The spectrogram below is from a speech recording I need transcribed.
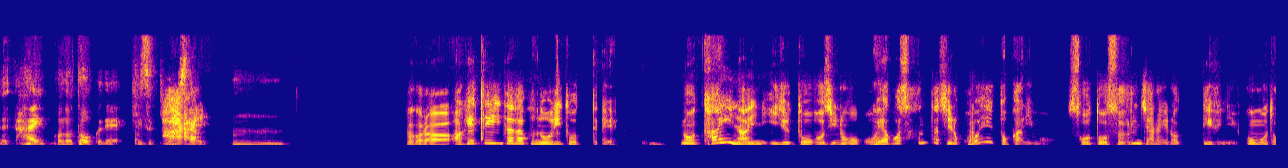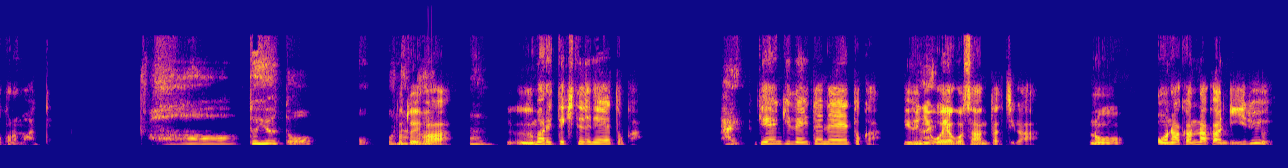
えはい。このトークで気づきました。はい。うん。だから、あげていただくノリとって、の体内にいる当時の親御さんたちの声とかにも相当するんじゃないのっていうふうに思うところもあって。はあ。というと？例え、ば、うん。生まれてきてねとか、はい。元気でいてねとか、いうふうにはい親御さんたちが、の、お腹の中にいる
